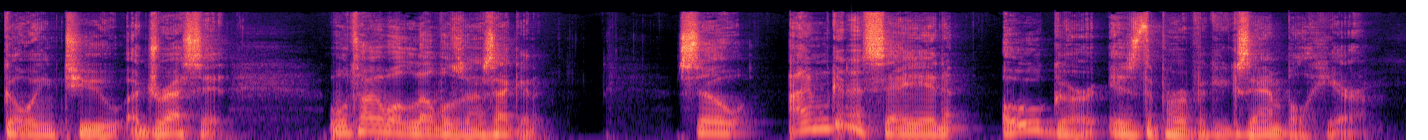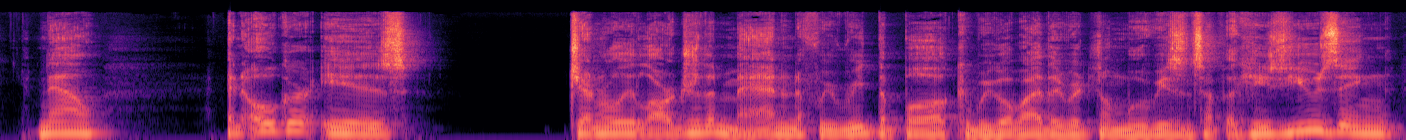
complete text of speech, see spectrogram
going to address it. We'll talk about levels in a second. So I'm going to say an ogre is the perfect example here. Now, an ogre is generally larger than man, and if we read the book and we go by the original movies and stuff, like he's using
